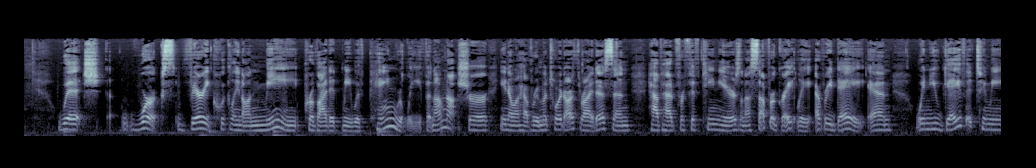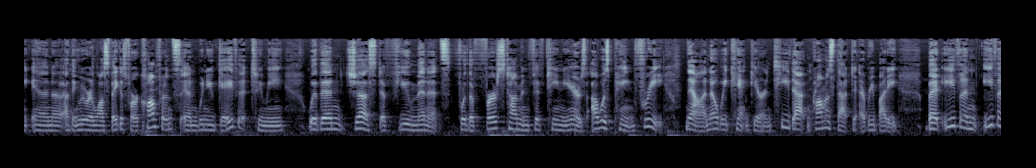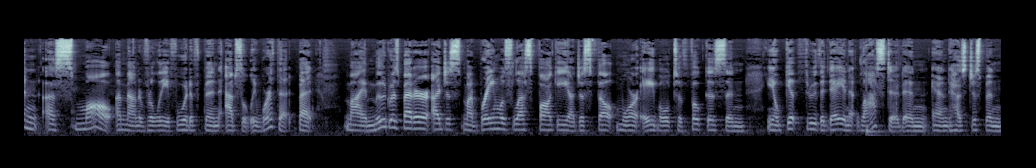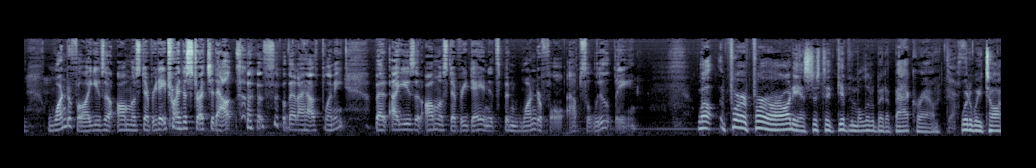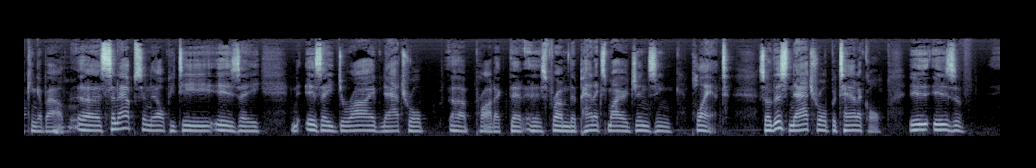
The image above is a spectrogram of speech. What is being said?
which works very quickly and on me provided me with pain relief. And i'm not sure you know i have rheumatoid arthritis and have had for 15 years and i suffer greatly every day. And when you gave it to me in uh, i think we were in las vegas for a conference and when you gave it to me within just a few minutes for the first time in 15 years i was pain free now i know we can't guarantee that and promise that to everybody but even even a small amount of relief would have been absolutely worth it. But my mood was better. I just my brain was less foggy. I just felt more able to focus and you know get through the day and it lasted and and has just been wonderful. I use it almost every day trying to stretch it out so that I have plenty, but I use it almost every day and it's been wonderful. Absolutely. Well, for for our audience, just to give them a little bit of background, yes. what are we talking about? Mm-hmm. Uh, Synapsin LPT is a is a derived natural uh, product that is from the Panax-Meyer ginseng plant. So this natural botanical is is,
